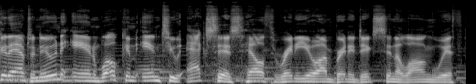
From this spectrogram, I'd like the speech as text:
good afternoon, and welcome into Access Health Radio. I'm Brandon Dixon, along with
